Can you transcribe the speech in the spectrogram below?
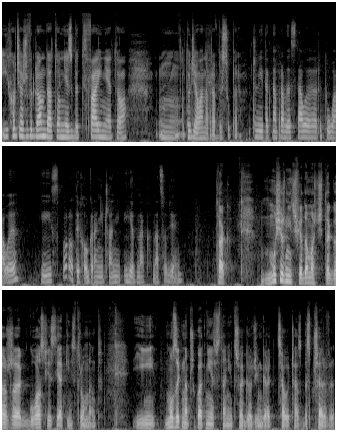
I chociaż wygląda to niezbyt fajnie, to, mm, to działa naprawdę super. Czyli tak naprawdę stałe rytuały i sporo tych ograniczeń jednak na co dzień. Tak. Musisz mieć świadomość tego, że głos jest jak instrument. I muzyk na przykład nie jest w stanie trzech godzin grać cały czas bez przerwy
